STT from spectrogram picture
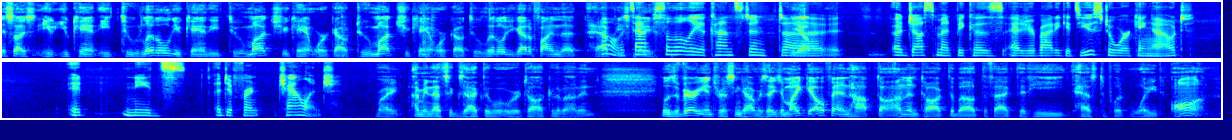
It's like you, you can't eat too little, you can't eat too much, you can't work out too much, you can't work out too little. You got to find that happy Oh, it's space. absolutely a constant uh, Yep. adjustment because as your body gets used to working out, it needs a different challenge. Right. I mean, that's exactly what we were talking about. And it was a very interesting conversation. Mike Gelfand hopped on and talked about the fact that he has to put weight on.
